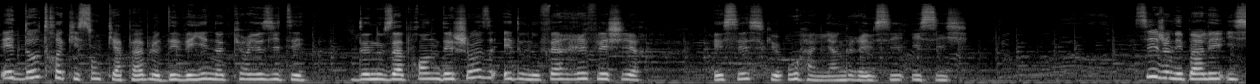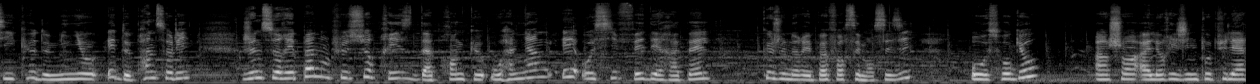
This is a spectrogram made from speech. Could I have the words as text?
et d'autres qui sont capables d'éveiller notre curiosité, de nous apprendre des choses et de nous faire réfléchir. Et c'est ce que Han Liang réussit ici. Si je n'ai parlé ici que de Minyo et de Pansori, je ne serais pas non plus surprise d'apprendre que Han Liang ait aussi fait des rappels que je n'aurais pas forcément saisi, au Sogyo, un chant à l'origine populaire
